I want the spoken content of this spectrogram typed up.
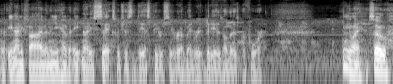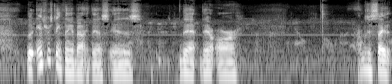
895, and then you have an 896, which is the DSP receiver. I've made videos on those before. Anyway, so the interesting thing about this is that there are, I will just say that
